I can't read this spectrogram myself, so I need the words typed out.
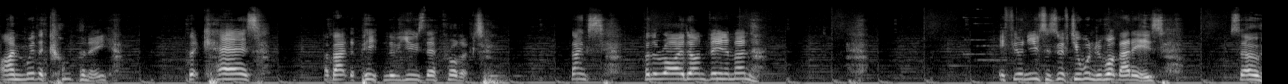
I'm with a company that cares about the people who use their product. Thanks for the ride on Veneman. If you're new to Zwift, you're wondering what that is. So,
